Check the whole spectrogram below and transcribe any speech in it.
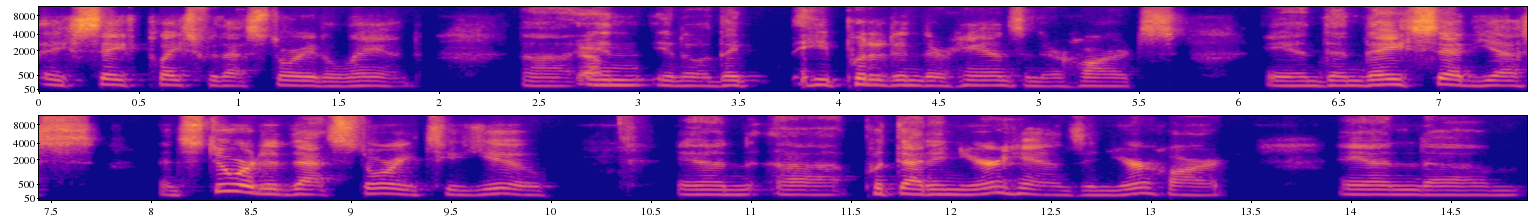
a safe place for that story to land uh, yeah. in you know they he put it in their hands and their hearts. And then they said yes and stewarded that story to you and uh, put that in your hands in your heart. And um,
